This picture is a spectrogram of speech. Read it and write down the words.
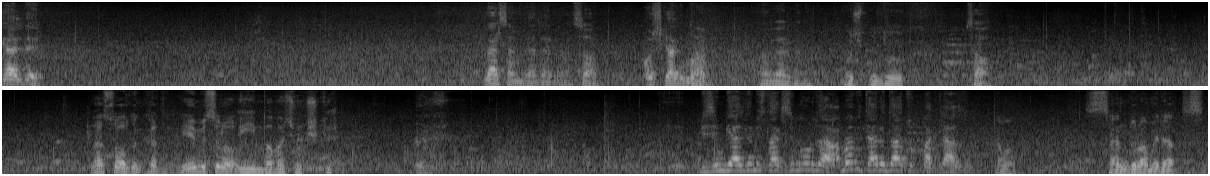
geldi. Ver sen birader bana. Sağ ol. Hoş geldin baba. Tamam. Ha, ver bana. Hoş bulduk. Sağ ol. Nasıl oldun Kadir? İyi misin oğlum? İyiyim baba çok şükür. Bizim geldiğimiz taksi burada ama bir tane daha tutmak lazım. Tamam. Sen dur ameliyatlısın.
